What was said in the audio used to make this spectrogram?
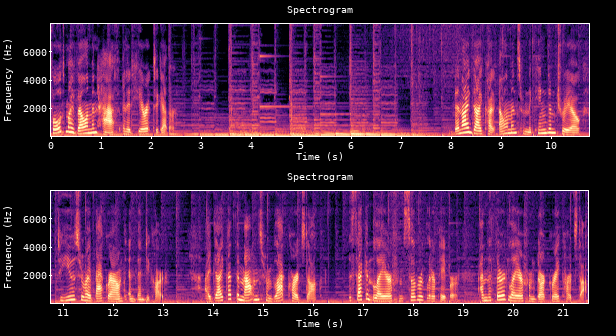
Fold my vellum in half and adhere it together. Then I die cut elements from the Kingdom Trio to use for my background and bendy card. I die cut the mountains from black cardstock, the second layer from silver glitter paper, and the third layer from dark gray cardstock.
